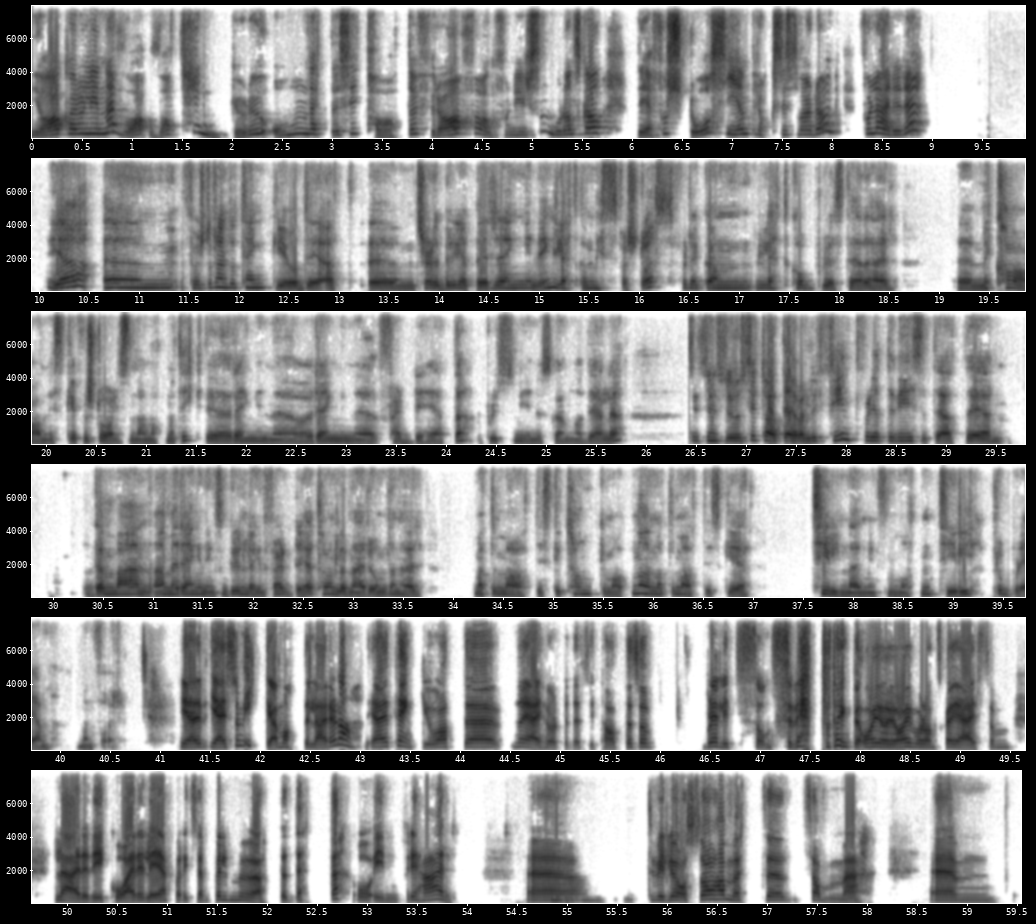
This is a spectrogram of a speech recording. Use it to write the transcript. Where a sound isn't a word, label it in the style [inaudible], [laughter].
Ja, Karoline, hva, hva, tenker du om dette sitatet fra fagfornyelsen? Hvordan skal det forstås i en praksishverdag for lærere? Ja, um, først og fremst tenker jeg jo det at um, selve begrepet regning lett kan misforstås. For det kan lett kobles til det her uh, mekaniske forståelsen av matematikk. Det er regne og regneferdigheter. Pluss, minus, gang og dele. Jeg syns jo sitatet er veldig fint, fordi det viser til at det de mener med regning som grunnleggende ferdighet, handler mer om den her matematiske tankemåten og den matematiske tilnærmingsmåten til problem man får. Jeg, jeg, som ikke er mattelærer, da, jeg tenker jo at uh, når jeg hørte det sitatet, så ble jeg litt sånn svett og tenkte oi, oi, oi, hvordan skal jeg som lærer i KRLE f.eks. møte dette og innfri her? Uh, mm. Du vil jo også ha møtt uh, samme um,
